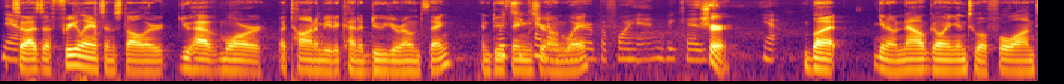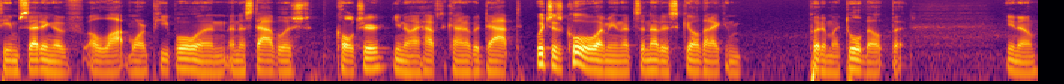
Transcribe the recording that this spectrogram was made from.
Yeah. So as a freelance installer, you have more autonomy to kind of do your own thing and do Which things you your own way. beforehand because Sure. yeah But you know, now going into a full-on team setting of a lot more people and an established culture, you know, I have to kind of adapt, which is cool. I mean, that's another skill that I can put in my tool belt, but you know,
